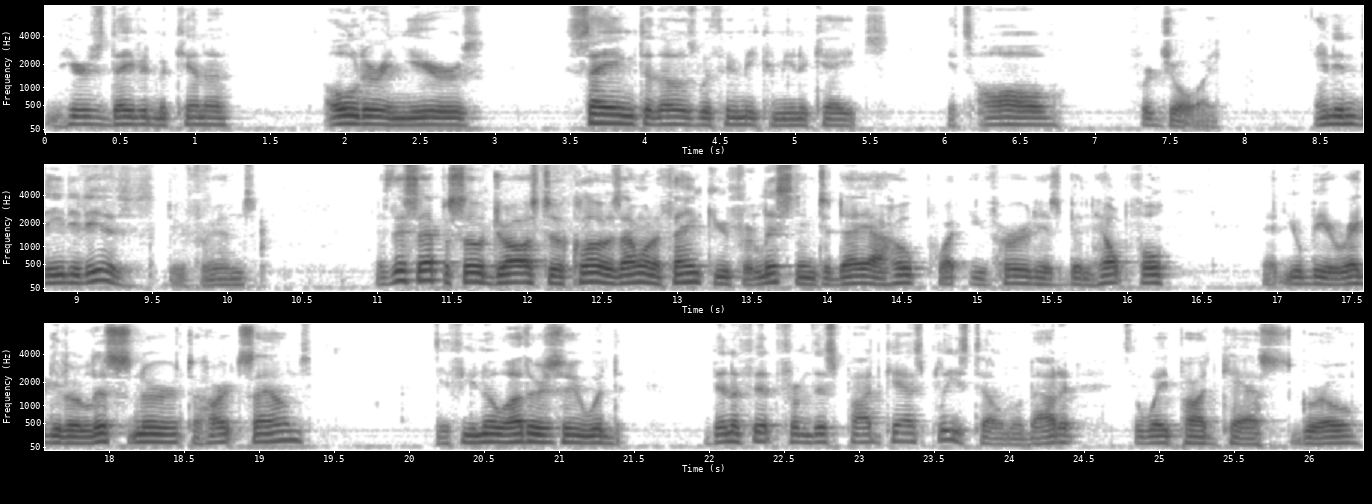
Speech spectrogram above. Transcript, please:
And here's David McKenna, older in years, saying to those with whom he communicates, It's all for joy. And indeed it is, dear friends. As this episode draws to a close, I want to thank you for listening today. I hope what you've heard has been helpful, that you'll be a regular listener to Heart Sounds. If you know others who would benefit from this podcast, please tell them about it. It's the way podcasts grow.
